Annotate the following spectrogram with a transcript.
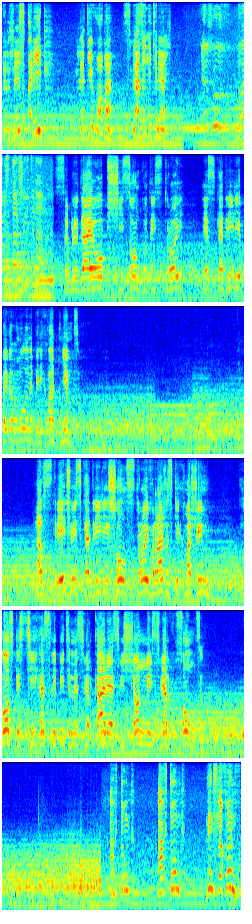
Держись, старик. Гляди в оба, связи не теряй. Держусь, товарищ старший лейтенант. Соблюдая общий сомкнутый строй, эскадрилья повернула на перехват немцам. Навстречу эскадрильи шел строй вражеских машин. Плоскости их ослепительно сверкали, освещенные сверху солнцем. Achtung! Achtung! Links La 5!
